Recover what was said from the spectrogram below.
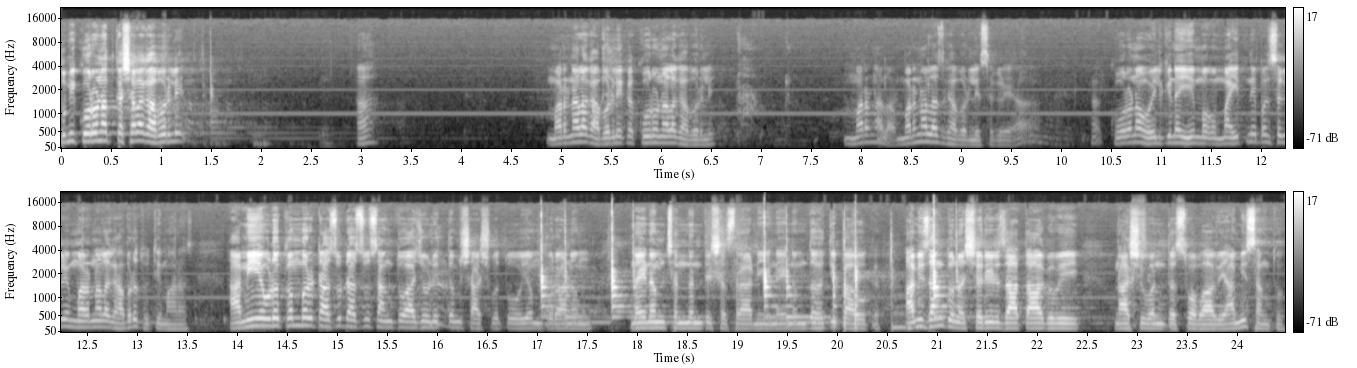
तुम्ही कोरोनात कशाला घाबरले? मरणाला घाबरले का कोरोनाला घाबरले? मरणाला मरणालाच घाबरले सगळे हा. कोरोना होईल की नाही हे म- नाही पण सगळे मरणाला घाबरत होते महाराज. आम्ही एवढं कंबर टासू टासू सांगतो आजोडितम शाश्वतो यम पुराणम नयनम छंदंती शस्त्राणी नयनम दहती पावक. आम्ही सांगतो ना शरीर जाता आगवे नाशिवंत स्वभावे आम्ही सांगतो.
